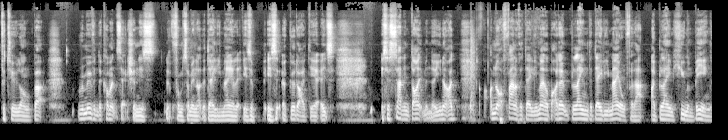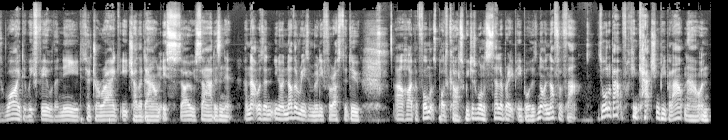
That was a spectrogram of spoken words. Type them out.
for too long. But removing the comment section is from something like the Daily Mail is a is a good idea. It's it's a sad indictment though. You know, I I'm not a fan of the Daily Mail, but I don't blame the Daily Mail for that. I blame human beings. Why do we feel the need to drag each other down? It's so sad, isn't it? And that was a you know another reason really for us to do our high performance podcast. We just want to celebrate people. There's not enough of that. It's all about fucking catching people out now and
